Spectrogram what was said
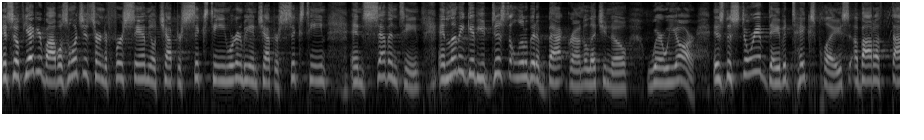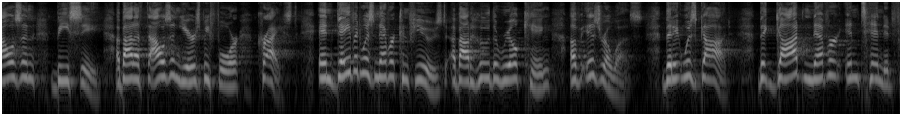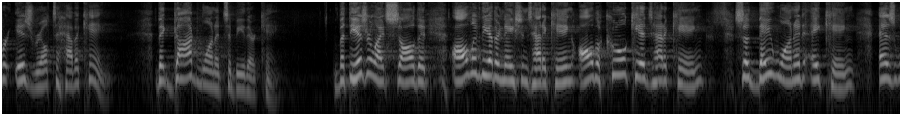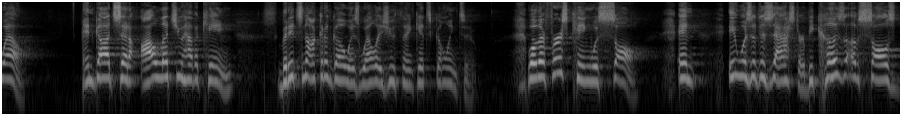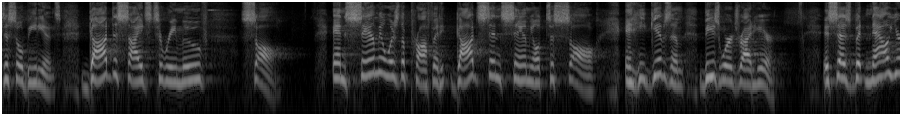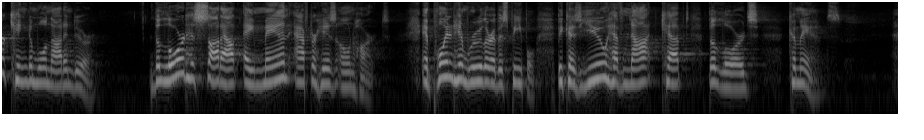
And so, if you have your Bibles, I want you to turn to 1 Samuel chapter 16. We're going to be in chapter 16 and 17. And let me give you just a little bit of background to let you know where we are. Is the story of David takes place about a thousand BC, about a thousand years before Christ. And David was never confused about who the real king of Israel was, that it was God, that God never intended for Israel to have a king that God wanted to be their king. But the Israelites saw that all of the other nations had a king, all the cool kids had a king, so they wanted a king as well. And God said, I'll let you have a king, but it's not going to go as well as you think it's going to. Well, their first king was Saul. And it was a disaster. Because of Saul's disobedience, God decides to remove Saul. And Samuel was the prophet. God sends Samuel to Saul, and he gives him these words right here. It says, But now your kingdom will not endure. The Lord has sought out a man after his own heart and appointed him ruler of his people because you have not kept the Lord's commands.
